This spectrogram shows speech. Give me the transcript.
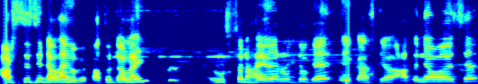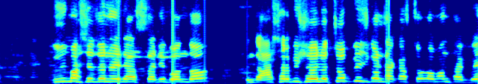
আরসিসি ঢালাই হবে, পাথর ঢালাই। রুটসেন হাইওয়ের উদ্যোগে এই কাজটি হাতে নেওয়া হয়েছে। দুই মাসের জন্য এই রাস্তাটি বন্ধ, কিন্তু আসার বিষয় হলো চব্বিশ ঘণ্টা কাজ চলমান থাকবে,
